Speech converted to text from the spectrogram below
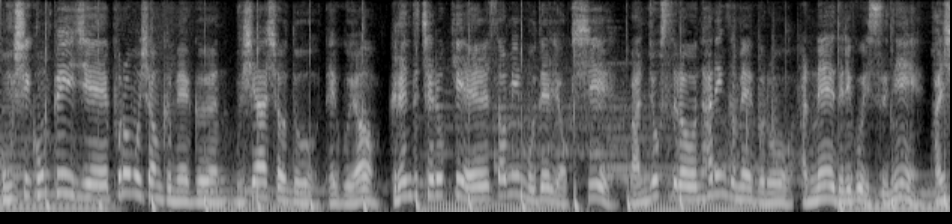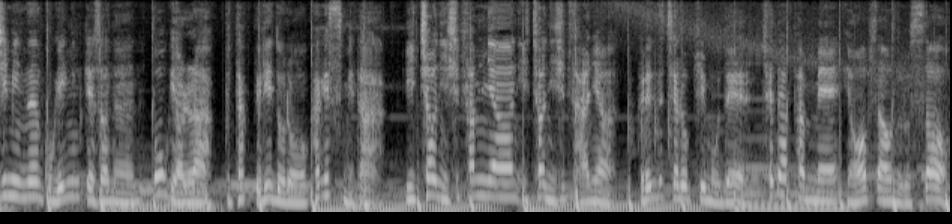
공식 홈페이지의 프로모션 금액은 무시하셔도 되고요. 그랜드 체로키 L 서밋 모델 역시 만족스러운 할인 금액으로 안내해드리고 있으니 관심 있는 고객님께서는 꼭 연락 부탁드리도록 하겠습니다. 2023년, 2024년 그랜드 체로키 모델 최다 판매 영업사원으로서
